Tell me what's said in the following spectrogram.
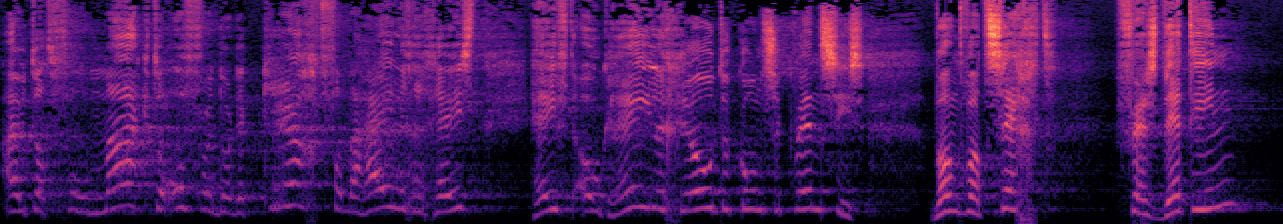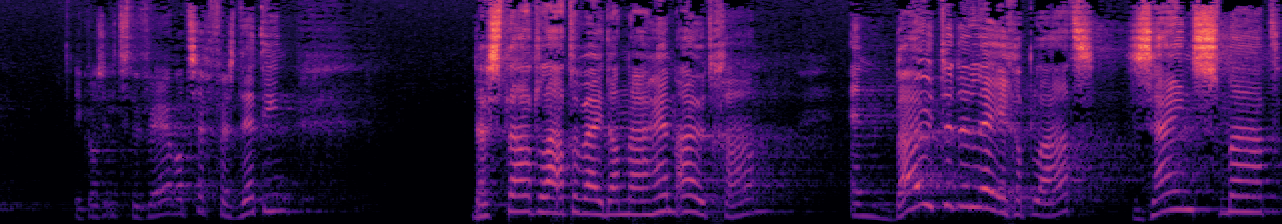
uit dat volmaakte offer door de kracht van de Heilige Geest, heeft ook hele grote consequenties. Want wat zegt vers 13? Ik was iets te ver. Wat zegt vers 13? Daar staat: laten wij dan naar hem uitgaan en buiten de lege plaats zijn smaad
